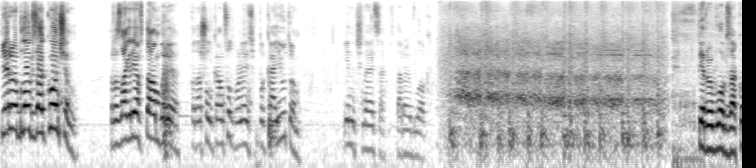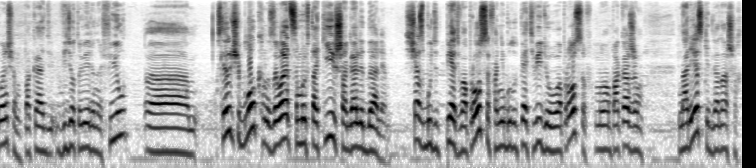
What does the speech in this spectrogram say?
Первый блок закончен. Разогрев в тамбуре подошел к концу, отправляемся по каютам. И начинается второй блок. Первый блок закончен, пока ведет уверенно Фил. Эм, Следующий блок называется «Мы в такие шагали дали». Сейчас будет 5 вопросов, они будут 5 видео вопросов. Мы вам покажем нарезки для наших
